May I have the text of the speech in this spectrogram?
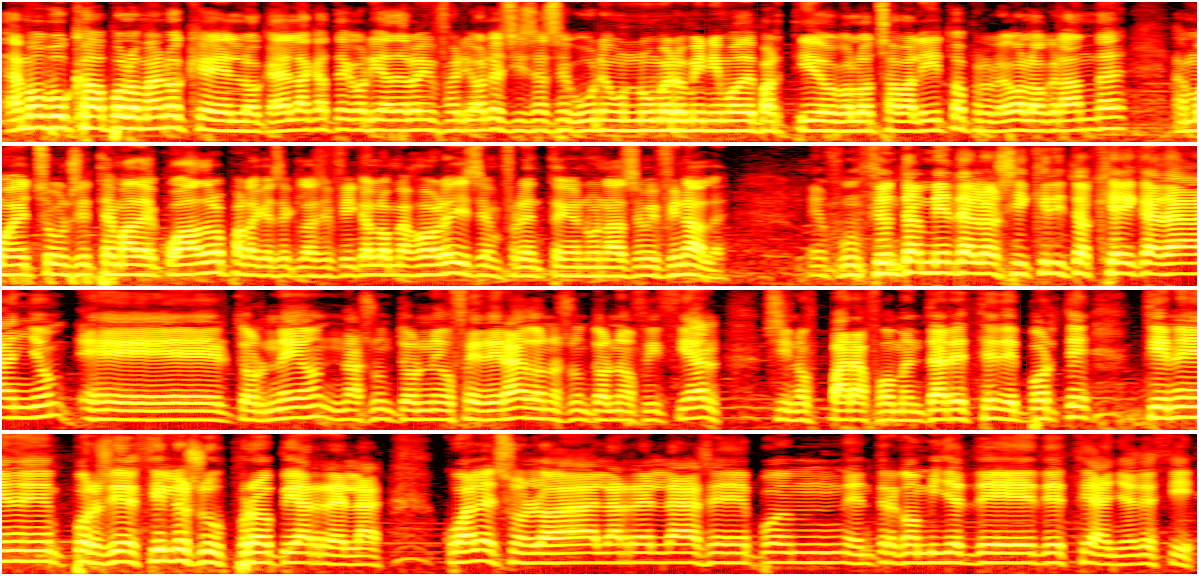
hemos buscado por lo menos que lo que es la categoría de los inferiores sí se asegure un número mínimo de partidos con los chavalitos, pero luego los grandes hemos hecho un sistema de cuadros para que se clasifiquen los mejores y se enfrenten en unas semifinales. En función también de los inscritos que hay cada año, eh, el torneo no es un torneo federado, no es un torneo oficial, sino para fomentar este deporte, tiene, por así decirlo, sus propias reglas. ¿Cuáles son las, reglas, eh, pues, entre comillas, de, este año? Es decir,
